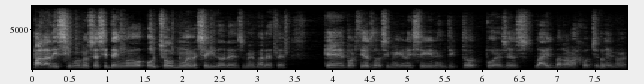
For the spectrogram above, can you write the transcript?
paradísimo. No sé si tengo 8 o 9 seguidores, me parece. Que por cierto, si me queréis seguir en TikTok, pues es live barra baja 89.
